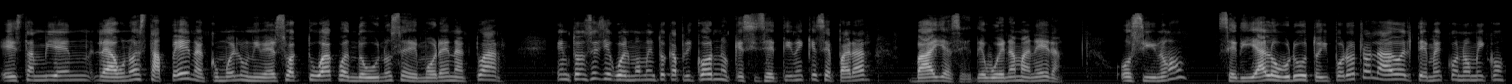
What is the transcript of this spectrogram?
es también, le da uno hasta pena cómo el universo actúa cuando uno se demora en actuar. Entonces llegó el momento Capricornio, que si se tiene que separar, váyase de buena manera. O si no, sería lo bruto. Y por otro lado, el tema económico,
